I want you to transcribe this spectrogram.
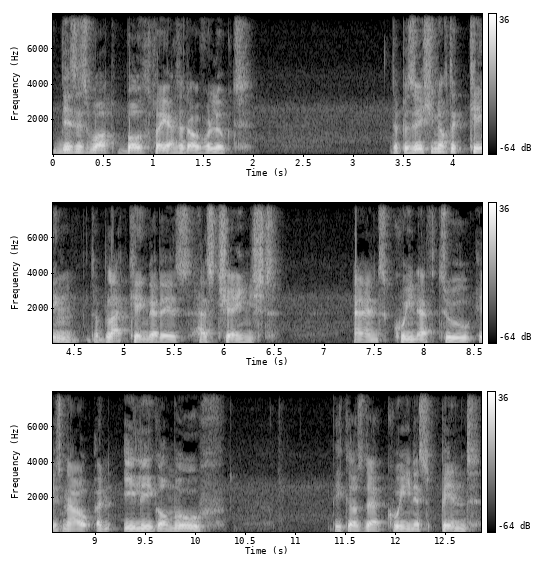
this is what both players had overlooked. The position of the king, the black king that is, has changed. And queen f2 is now an illegal move. Because the queen is pinned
